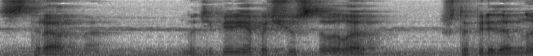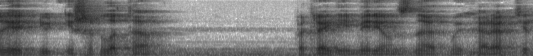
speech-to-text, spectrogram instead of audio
Странно, но теперь я почувствовала, что передо мной отнюдь не шарлатан. По крайней мере, он знает мой характер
